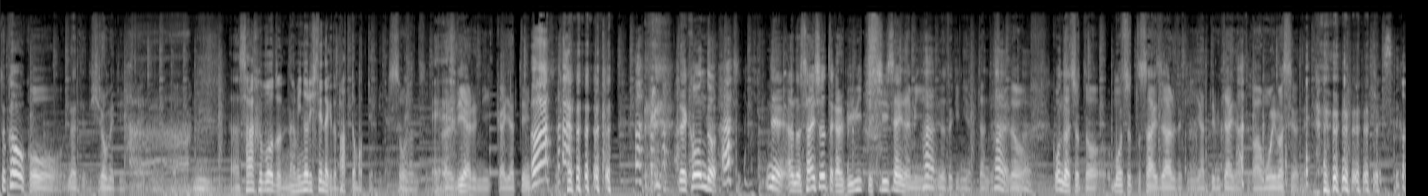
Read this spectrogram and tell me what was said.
とかをこうなんていうの広めていきたいというか、うん、サーフボードで波乗りしてんだけどバット持ってるみたいなね、そうなんですよ、ええあれリアルに一回やってみたん ですよで今度ねあの最初だったからビビって小さい波の時にやったんですけど、はい。はい今度はちょっともうちょっとサイズある時にやってみたいなとか思いますよね。すごい。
